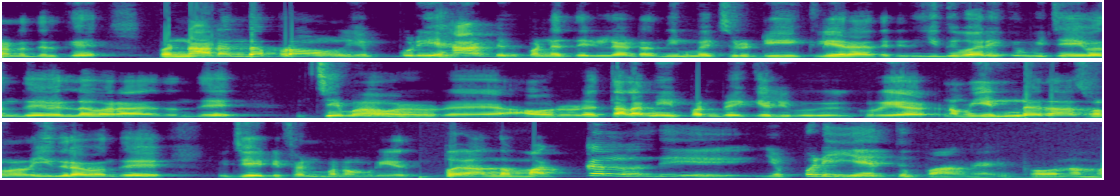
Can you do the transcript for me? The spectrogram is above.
நடந்திருக்கு. இப்போ நடந்த அப்புறம் அவங்க எப்படி ஹேண்டில் பண்ண தெரியலன்ற அந்த இம்மெச்சூரிட்டி கிளியராக தெரியுது. இது வரைக்கும் விஜய் வந்து வெளில வராது வந்து நிச்சயமா அவரோட அவரோட தலைமை பண்பே கேள்விக்குரிய நம்ம என்னதான் சொன்னாலும் இதுல வந்து விஜய் டிஃபெண்ட் பண்ண முடியாது. இப்ப அந்த மக்கள் வந்து எப்படி ஏத்துப்பாங்க? இப்போ நம்ம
